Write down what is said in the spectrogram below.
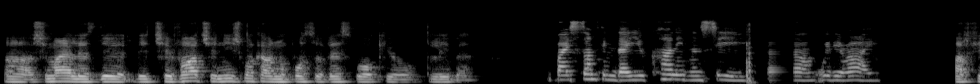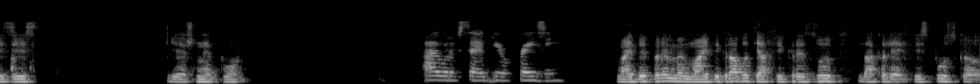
Uh, și mai ales de, de ceva ce nici măcar nu poți să vezi cu ochiul liber. by something that you can't even see uh, with your eye, Ar fi zis, ești nebun. I would have said you're crazy. Mai devreme, mai degrabă te-ar fi crezut dacă le-ai fi spus că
